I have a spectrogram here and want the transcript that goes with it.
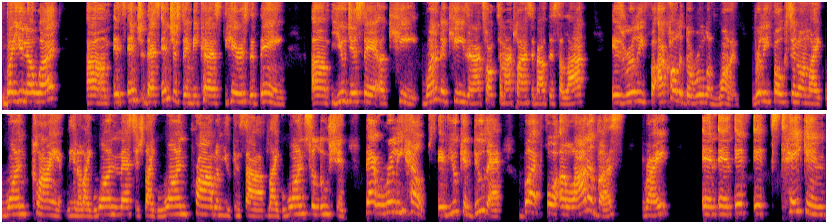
But you know what? Um, it's that's interesting because here's the thing. Um, you just said a key. One of the keys and i talk to my clients about this a lot is really fo- i call it the rule of one. Really focusing on like one client you know like one message like one problem you can solve like one solution. That really helps if you can do that. But for a lot of us right and and it it's taken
